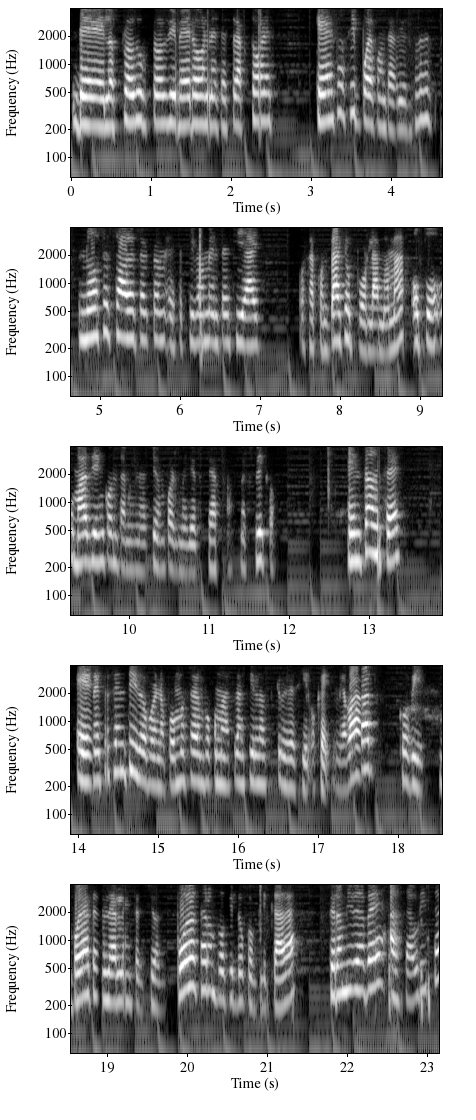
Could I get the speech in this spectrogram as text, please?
de los productos, biberones, extractores, que eso sí puede contagiar Entonces, no se sabe efectivamente si hay, o sea, contagio por la mamá o, más bien contaminación por el medio externo. ¿Me explico? Entonces, en ese sentido, bueno, podemos ser un poco más tranquilos que decir, ok, me va a dar COVID, voy a tener la infección. Puede ser un poquito complicada, pero mi bebé hasta ahorita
